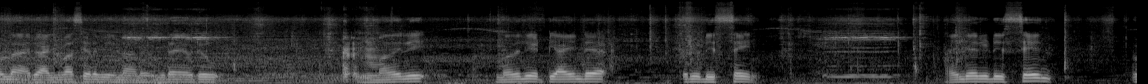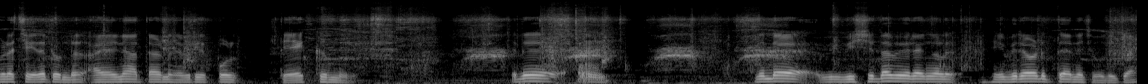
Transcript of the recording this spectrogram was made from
ഉള്ള ഒരു അയൽവാസിയുടെ വീടിനാണ്. ഇവിടെ ഒരു മതിൽ മതിൽ കെട്ടി അതിന്റെ ഒരു ഡിസൈൻ അതിന്റെ ഒരു ഡിസൈൻ ഇവിടെ ചെയ്തിട്ടുണ്ട്. അതിനകത്താണ് ഇവരിപ്പോൾ തേക്കുന്നത്. ഇത് ഇതിന്റെ വിശദ വിവരങ്ങൾ ഇവരോടുത്ത് തന്നെ ചോദിക്കാം.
